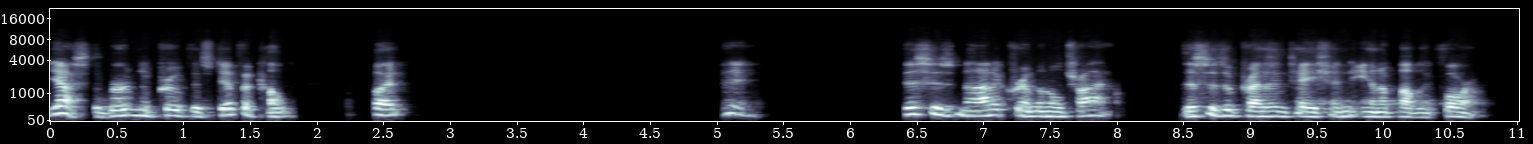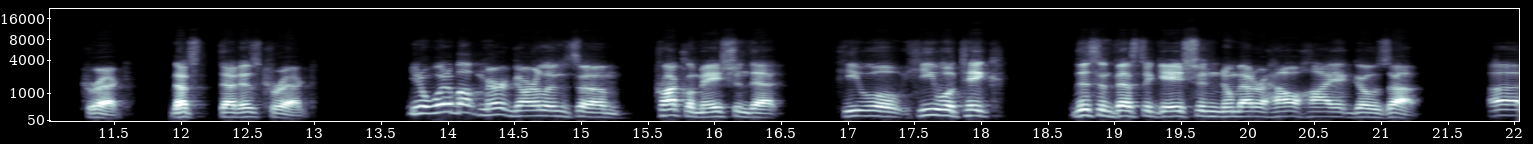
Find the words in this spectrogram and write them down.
Yes, the burden of proof is difficult, but this is not a criminal trial. This is a presentation in a public forum. Correct. That's, that is correct. You know, what about Merrick Garland's um, proclamation that he will, he will take this investigation no matter how high it goes up? Uh,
